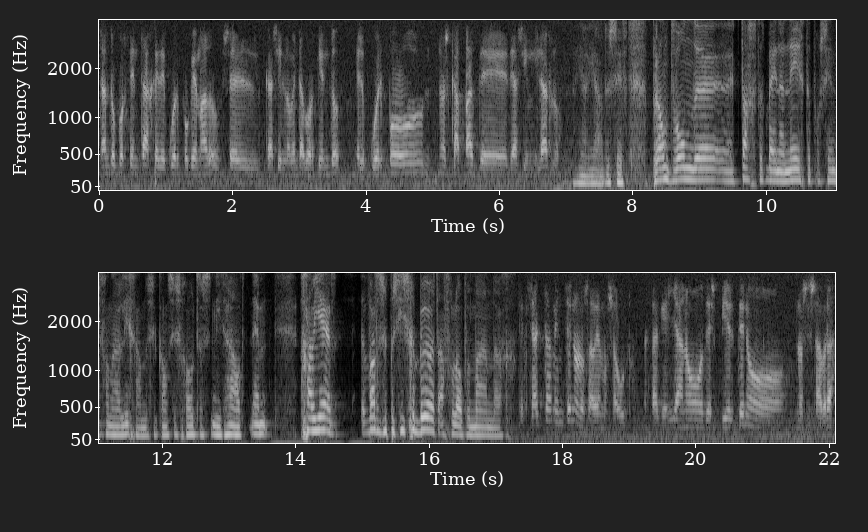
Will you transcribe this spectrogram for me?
tanto porcentaje de cuerpo quemado, es el, casi el 90%, el cuerpo no es capaz de, de asimilarlo. Ja, ja, dus ze heeft brandwonden, 80, bijna 90 procent van haar lichaam. Dus de kans is groot dat ze het niet haalt. En, Javier, wat is er precies gebeurd afgelopen maandag? Exactamente no lo sabemos aún. Hasta que ella no despierte no, no se sabrá.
